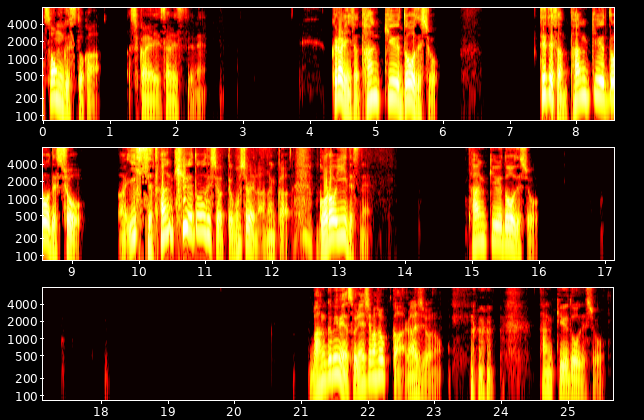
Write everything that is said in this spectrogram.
ソングスとか司会されててね。クラリンさん、探求どうでしょう？テテさん、探求どうでしょう？あ、いいっすね。探求どうでしょうって面白いな。なんか、語呂いいですね。探求どうでしょう？番組名それにしましょうかラジオの。探求どうでしょう？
